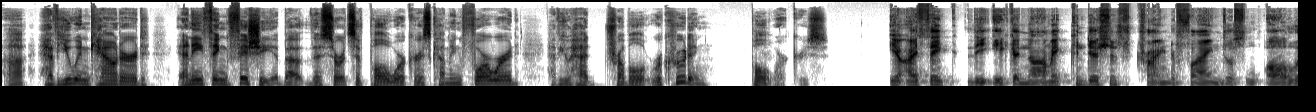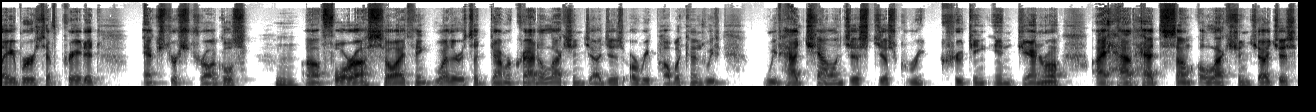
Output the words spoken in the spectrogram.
Uh, have you encountered anything fishy about the sorts of poll workers coming forward? Have you had trouble recruiting poll workers? You know, I think the economic conditions trying to find just all laborers have created extra struggles mm. uh, for us. So I think whether it's a Democrat election judges or Republicans, we've we've had challenges just recruiting in general. I have had some election judges,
